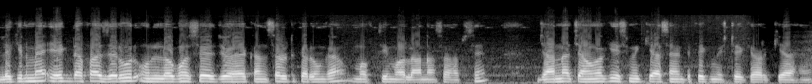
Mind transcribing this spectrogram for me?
लेकिन मैं एक दफ़ा ज़रूर उन लोगों से जो है कंसल्ट करूँगा मुफ्ती मौलाना साहब से। जानना चाहूँगा कि इसमें क्या साइंटिफिक मिस्टेक है और क्या है।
